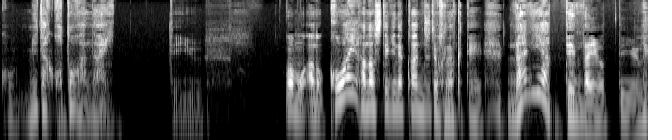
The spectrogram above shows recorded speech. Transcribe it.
こう見たことがないっていう。はもうあの怖い話的な感じではなくて 何やってんだよっていうね。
